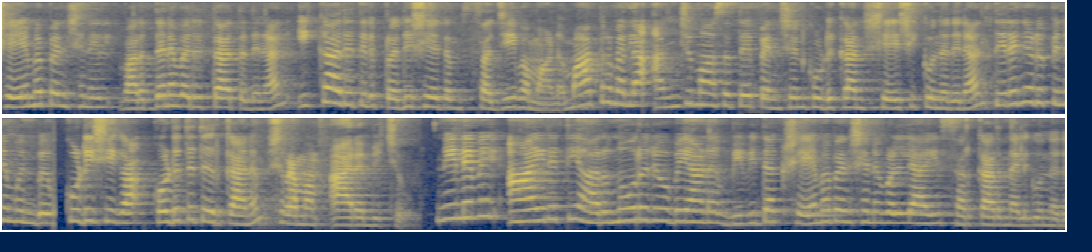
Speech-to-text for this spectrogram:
ക്ഷേമ പെൻഷനിൽ വർധന വരുത്താത്തതിനാൽ ഇക്കാര്യത്തിൽ പ്രതിഷേധം സജീവമാണ്. മാത്രമല്ല അഞ്ചു മാസത്തെ പെൻഷൻ കൊടുക്കാൻ ശേഷിക്കുന്നതിനാൽ തിരഞ്ഞെടുപ്പിന് മുൻപ് കുടിശ്ശിക കൊടുത്തു തീർക്കാനും ശ്രമം ആരംഭിച്ചു. നിലവിൽ ആയിരത്തി രൂപയാണ് വിവിധ ക്ഷേമ പെൻഷനുകളിലായി സർക്കാർ നൽകുന്നത്.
